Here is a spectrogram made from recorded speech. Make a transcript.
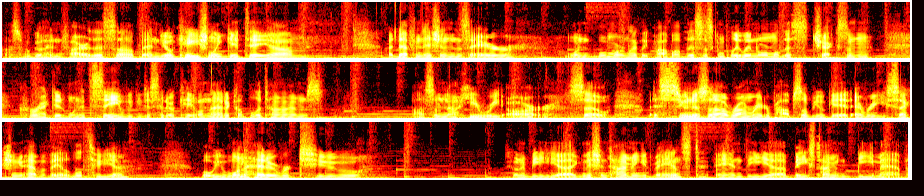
Uh, so we'll go ahead and fire this up, and you'll occasionally get a um, a definitions error one will more likely pop up. This is completely normal. This checksum corrected. When it's saved, we can just hit OK on that a couple of times. Awesome, now here we are. So, as soon as uh, ROM Raider pops up, you'll get every section you have available to you. Well, we want to head over to, it's going to be uh, Ignition Timing Advanced and the uh, Base Timing B map.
